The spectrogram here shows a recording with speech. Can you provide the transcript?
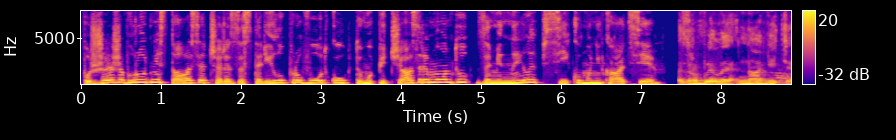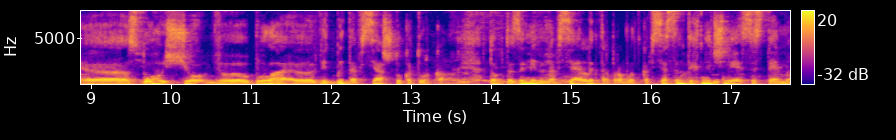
пожежа в грудні сталася через застарілу проводку, тому під час ремонту замінили всі комунікації. Зробили навіть е, з того, що в- була е, відбита вся штукатурка, тобто замінена вся електропроводка, вся сантехнічні системи,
